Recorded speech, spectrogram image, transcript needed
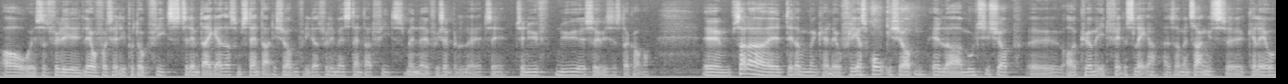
og øh, så selvfølgelig lave forskellige produktfeeds til dem, der ikke er der som standard i shoppen, fordi der er selvfølgelig med standard feeds, men øh, for eksempel øh, til, til nye, nye services, der kommer. Øhm, så er der det, der man kan lave flere sprog i shoppen, eller multishop, øh, og køre med et fælles lager. Altså man sagtens øh, kan lave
